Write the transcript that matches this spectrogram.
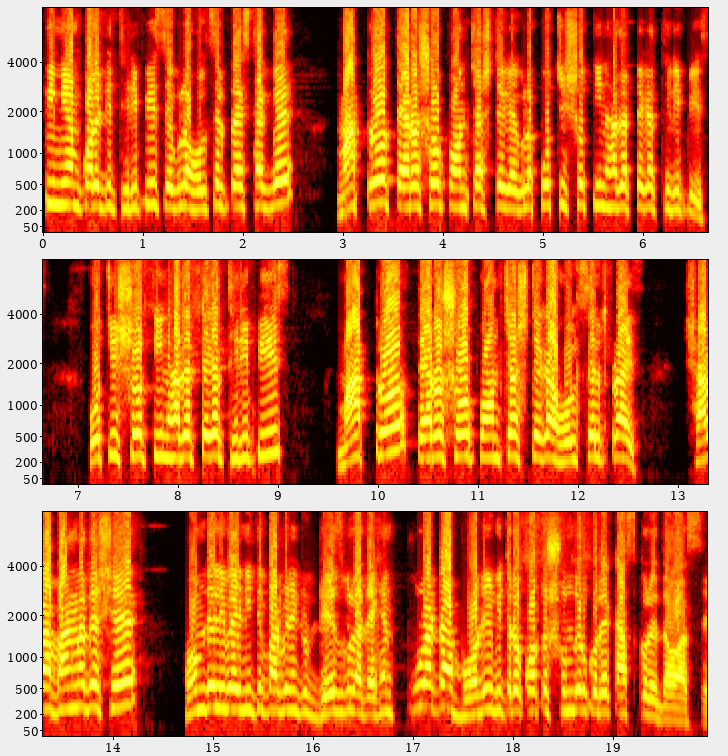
প্রিমিয়াম কোয়ালিটির থ্রি পিস এগুলো হোলসেল প্রাইস থাকবে। মাত্র তেরোশো পঞ্চাশ টাকা, এগুলো পঁচিশশো তিন হাজার টাকা থ্রি পিস পঁচিশশো তিন হাজার টাকা থ্রি পিস মাত্র তেরোশো পঞ্চাশ টাকা হোলসেল প্রাইস সারা বাংলাদেশে হোম ডেলিভারি নিতে পারবেন একটু ড্রেসগুলা। দেখেন, পুরাটা বডির ভিতরে কত সুন্দর করে কাজ করে দেওয়া আছে।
